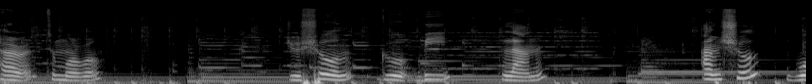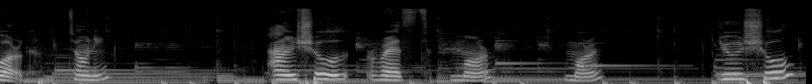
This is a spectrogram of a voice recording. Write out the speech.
her tomorrow. You should go be planned. I should work toning. I should rest more. More. You should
